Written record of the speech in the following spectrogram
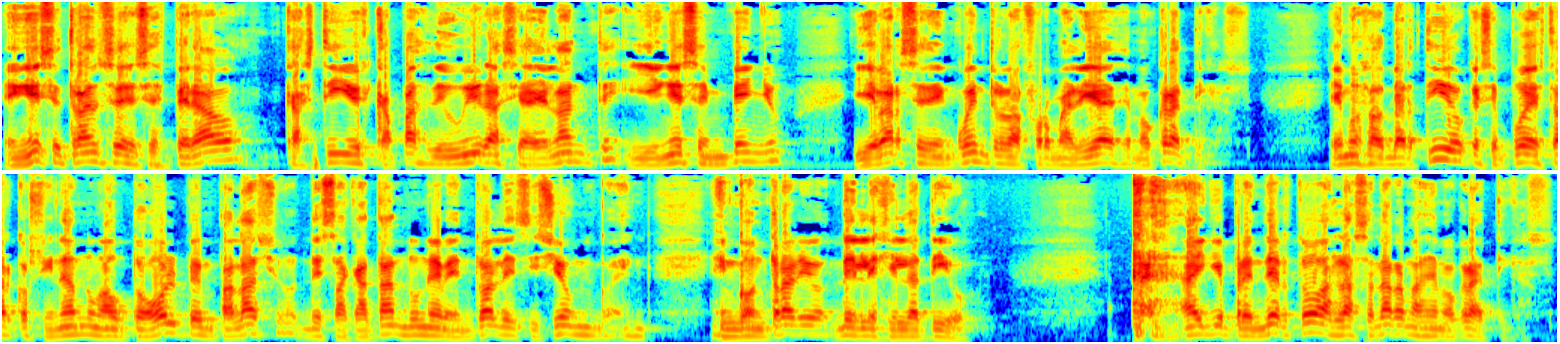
En ese trance desesperado, Castillo es capaz de huir hacia adelante y en ese empeño llevarse de encuentro las formalidades democráticas. Hemos advertido que se puede estar cocinando un autogolpe en Palacio desacatando una eventual decisión en, contrario del legislativo. Hay que prender todas las alarmas democráticas.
